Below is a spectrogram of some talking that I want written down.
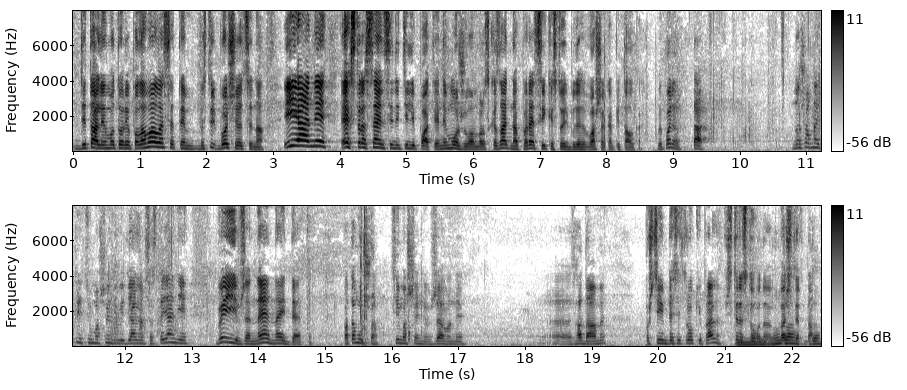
деталей в моторі поламалося, тим більше ціна. І я не екстрасенс і не телепат. Я не можу вам розказати наперед, скільки стоїть буде ваша капіталка. Ви поняли? Так. Ну, щоб знайти цю машину в ідеальному стані, ви її вже не знайдете. Тому що ці машини вже вони е, з годами. Почти їм 10 років, правильно? 14 Ну, года, да, 24, да. да.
